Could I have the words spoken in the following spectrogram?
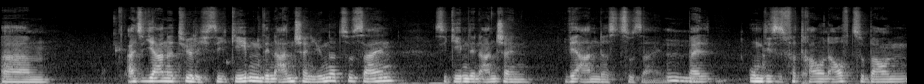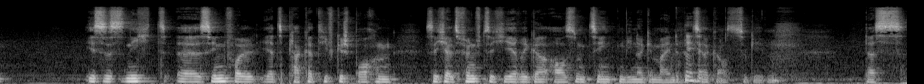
Ähm, also ja, natürlich, sie geben den Anschein, jünger zu sein, sie geben den Anschein, wer anders zu sein. Mhm. Weil um dieses Vertrauen aufzubauen, ist es nicht äh, sinnvoll, jetzt plakativ gesprochen, sich als 50-Jähriger aus dem 10. Wiener Gemeindebezirk auszugeben. Das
